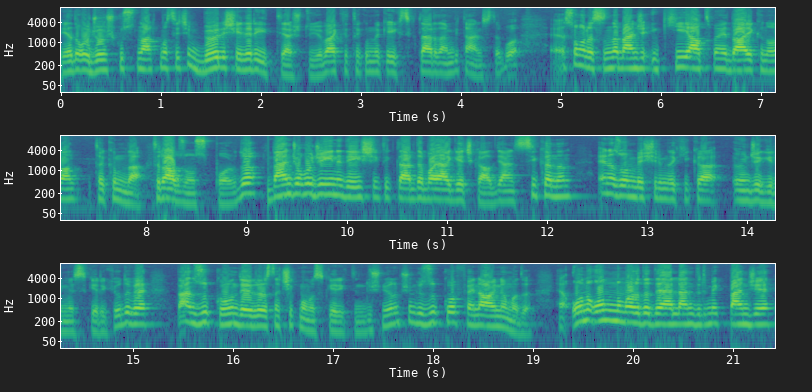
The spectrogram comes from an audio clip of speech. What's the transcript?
ya da o coşkusunun artması için böyle şeylere ihtiyaç duyuyor. Belki de takımdaki eksiklerden bir tanesi de bu. E, sonrasında bence ikiyi atmaya daha yakın olan takım da Trabzonspor'du. Bence hoca yine değişikliklerde bayağı geç kaldı. Yani Sika'nın en az 15-20 dakika önce girmesi gerekiyordu ve ben Zubkov'un devre arasına çıkmaması gerektiğini düşünüyordum. Çünkü Zubkov fena oynamadı. Yani onu 10 numarada değerlendirmek bence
